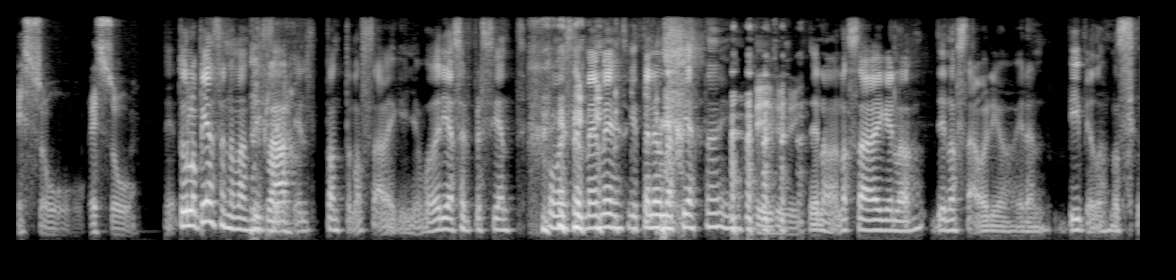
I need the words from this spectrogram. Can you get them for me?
Eso, eso. Tú lo piensas nomás, dice, Claro. el tonto no sabe que yo podría ser presidente. Como ese meme que están en una fiesta y Sí, sí, sí. Sí, no, no sabe que los dinosaurios eran bípedos, no sé.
